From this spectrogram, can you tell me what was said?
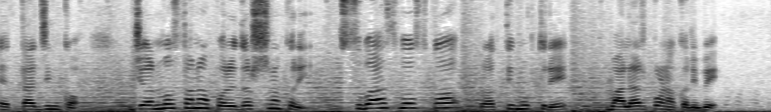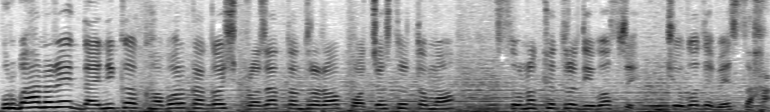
ନେତାଜୀଙ୍କ ଜନ୍ମସ୍ଥାନ ପରିଦର୍ଶନ କରି ସୁଭାଷ ବୋଷଙ୍କ ପ୍ରତିମୂର୍ତ୍ତିରେ ମାଲାର୍ପଣ କରିବେ ପୂର୍ବାହ୍ନରେ ଦୈନିକ ଖବରକାଗଜ ପ୍ରଜାତନ୍ତ୍ରର ପଚସ୍ତରୀତମ ସ୍ୱର୍ଣ୍ଣକ୍ଷେତ୍ର ଦିବସରେ ଯୋଗଦେବେ ଶାହା।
